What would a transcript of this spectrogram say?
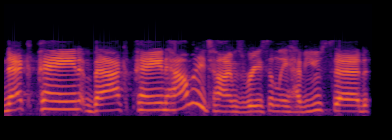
Neck pain, back pain. How many times recently have you said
